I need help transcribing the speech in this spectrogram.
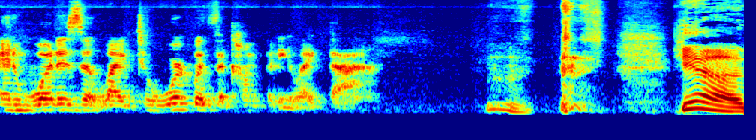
And what is it like to work with a company like that yeah,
